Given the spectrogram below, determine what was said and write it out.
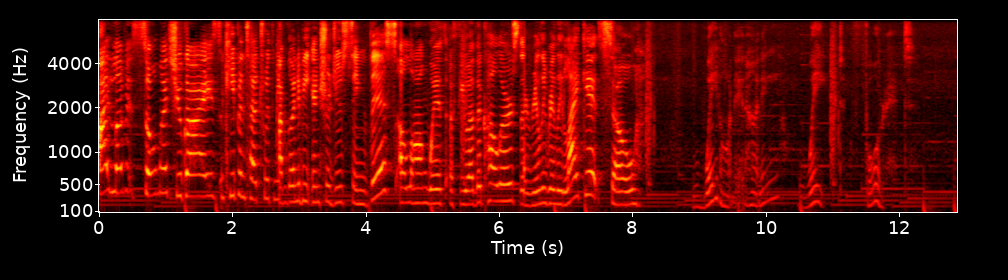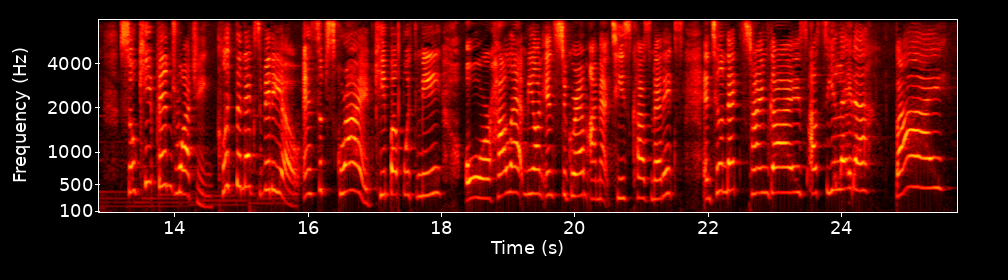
I love it so much, you guys. Keep in touch with me. I'm going to be introducing this along with a few other colors. I really, really like it, so wait on it, honey wait for it. So keep binge watching, click the next video, and subscribe. Keep up with me or holla at me on Instagram. I'm at Tease Cosmetics. Until next time, guys, I'll see you later. Bye.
